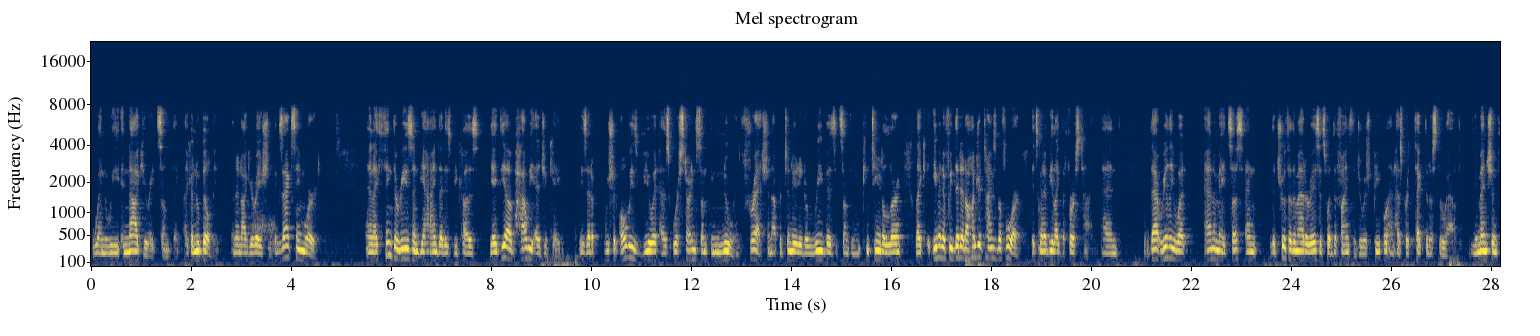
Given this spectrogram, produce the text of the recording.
when we inaugurate something, like a new building, an inauguration, exact same word. And I think the reason behind that is because the idea of how we educate is that we should always view it as we're starting something new and fresh, an opportunity to revisit something and continue to learn. Like even if we did it a hundred times before, it's going to be like the first time. And that really what animates us. And the truth of the matter is, it's what defines the Jewish people and has protected us throughout. You mentioned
